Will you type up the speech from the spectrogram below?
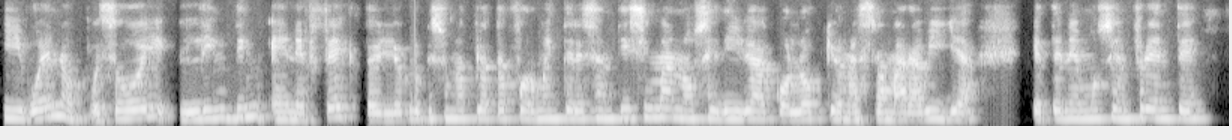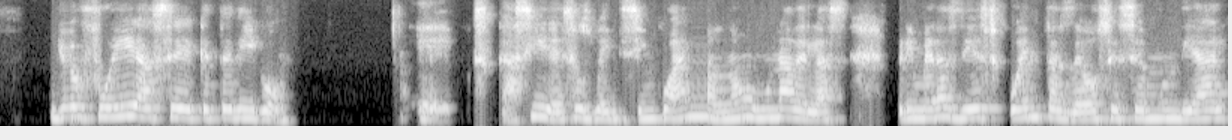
Y bueno, pues hoy LinkedIn, en efecto, yo creo que es una plataforma interesantísima, no se diga coloquio nuestra maravilla que tenemos enfrente. Yo fui hace, ¿qué te digo? Eh, pues casi esos 25 años, ¿no? Una de las primeras 10 cuentas de OCC Mundial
